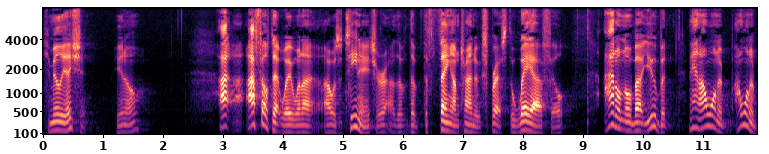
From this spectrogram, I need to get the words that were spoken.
humiliation, you know? I, I felt that way when I, I was a teenager. The, the, the thing I'm trying to express, the way I felt. I don't know about you, but man, I wanted, I wanted,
